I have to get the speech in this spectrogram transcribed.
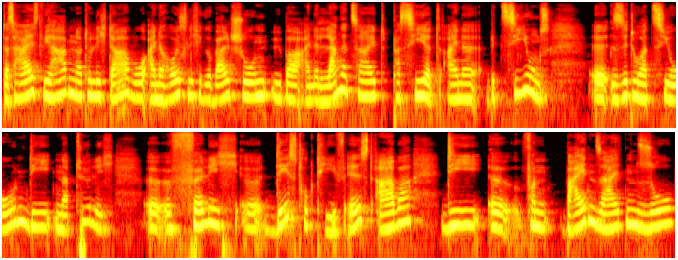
Das heißt, wir haben natürlich da, wo eine häusliche Gewalt schon über eine lange Zeit passiert, eine Beziehungssituation, die natürlich äh, völlig äh, destruktiv ist, aber die äh, von beiden Seiten so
